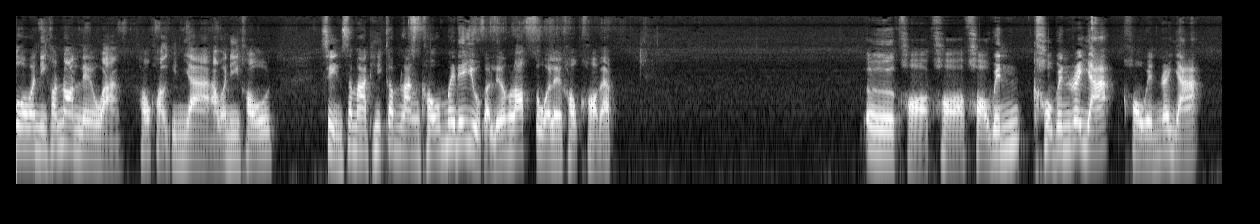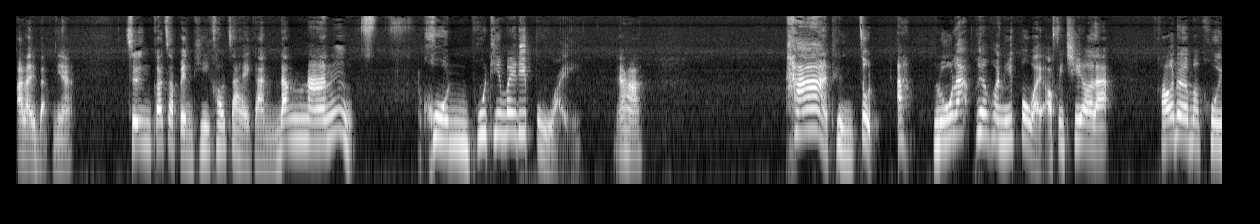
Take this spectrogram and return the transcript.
ตัววันนี้เขานอนเร็วอะเขาขอกินยา วันนี้เขาสินสมาธิกำลังเขาไม่ได้อยู่กับเรื่องรอบตัวเลยเขาขอแบบ เออขอขอขอเว้นขอเว้นระยะ ขอเว้นระยะอะไรแบบเนี้ย ซึ่งก็จะเป็นที่เข้าใจกัน ดังนั้น คุณผู้ที่ไม่ได้ป่วยนะคะ ถ้าถึงจุดอะรู้ละเพื่อนคนนี้ป่วยออฟฟิเชียลละเขาเดินมาคุย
